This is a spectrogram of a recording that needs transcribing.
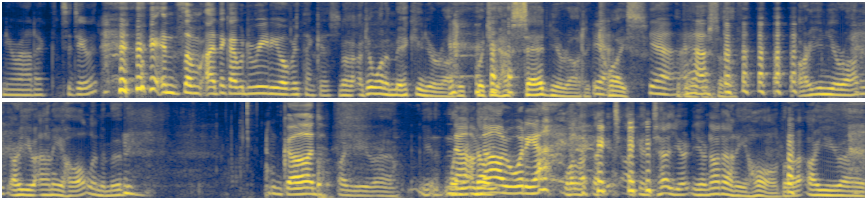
neurotic to do it. In some, I think I would really overthink it. No, I don't want to make you neurotic, but you have said neurotic Yeah. twice Yeah, about yourself. Are you neurotic? Are you Annie Hall in the movie? God, Are you? Uh, you no, well, I'm not Woody Allen. Well, I, I, I can tell you're, you're not Annie Hall, but are you? Uh,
